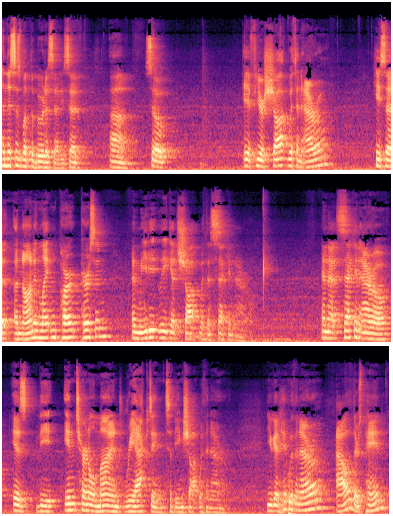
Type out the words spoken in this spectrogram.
And this is what the Buddha said. He said, um, so if you're shot with an arrow, he said a non enlightened part person immediately gets shot with a second arrow. And that second arrow is the internal mind reacting to being shot with an arrow. You get hit with an arrow, ow, there's pain,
